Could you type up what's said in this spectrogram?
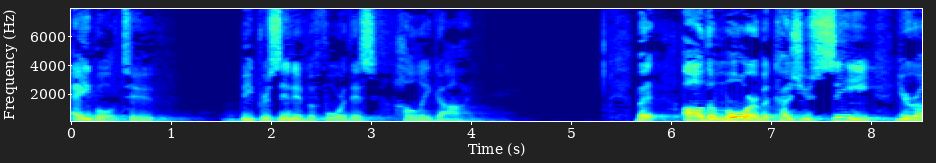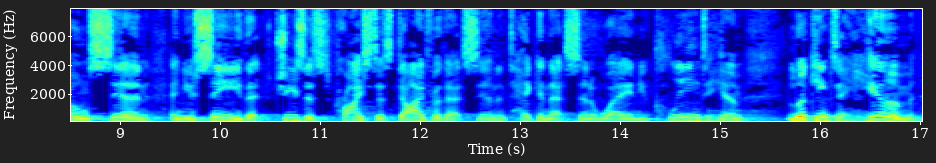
able to be presented before this holy God. But all the more because you see your own sin and you see that Jesus Christ has died for that sin and taken that sin away and you cling to Him looking to Him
